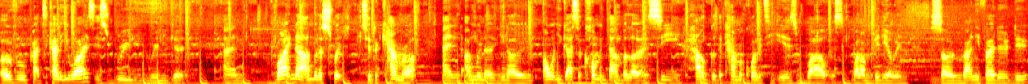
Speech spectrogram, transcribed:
overall practicality wise it's really really good. And right now I'm to switch to the camera and I'm to, you know, I want you guys to comment down below and see how good the camera quality is while, while I'm videoing. So without any further ado,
